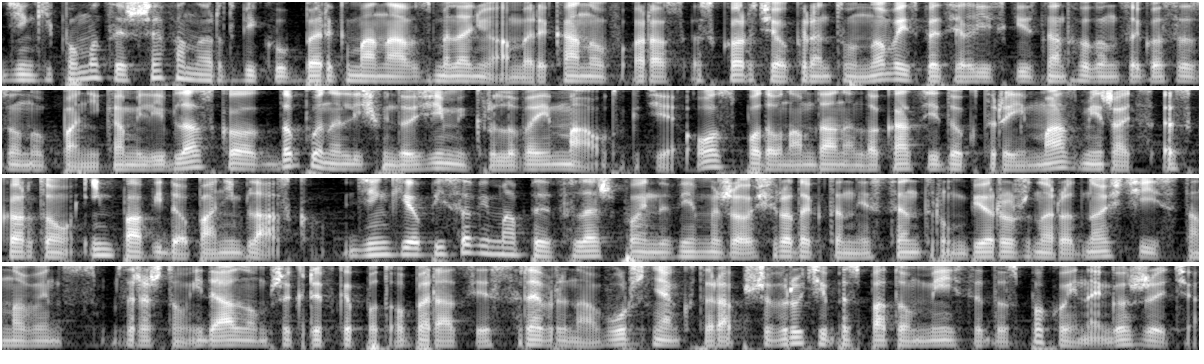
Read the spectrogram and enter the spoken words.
Dzięki pomocy szefa Nordwiku Bergmana w zmyleniu Amerykanów oraz eskorcie okrętu nowej specjalistki z nadchodzącego sezonu pani Kamili Blasko dopłynęliśmy do ziemi królowej Maud, gdzie Oz podał nam dane lokacji, do której ma zmierzać z eskortą Impavi do pani Blasko. Dzięki opisowi mapy Flashpoint wiemy, że ośrodek ten jest centrum bioróżnorodności, stanowiąc zresztą idealną przykrywkę pod operację Srebrna Włócznia, która przywróci bezpatom miejsce do spokojnego życia.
